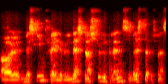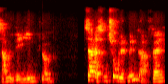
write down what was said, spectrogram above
Og øh, maskinfagene vil næsten også fylde halvanden semester, hvis man samler det i en klump. Så er der sådan to lidt mindre fag.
